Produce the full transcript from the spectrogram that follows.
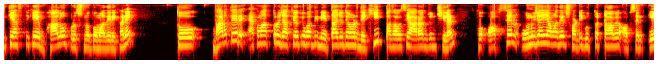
ইতিহাস থেকে ভালো প্রশ্ন তোমাদের এখানে। তো ভারতের একমাত্র জাতীয়তাবাদী নেতা যদি আমরা দেখি, পাশাপাশি আর একজন ছিলেন, তো অপশন অনুযায়ী আমাদের সঠিক উত্তরটা হবে option A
